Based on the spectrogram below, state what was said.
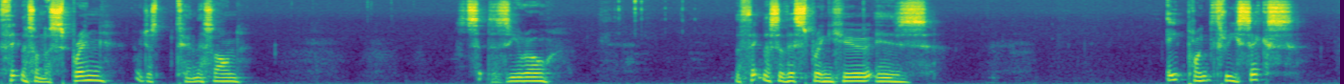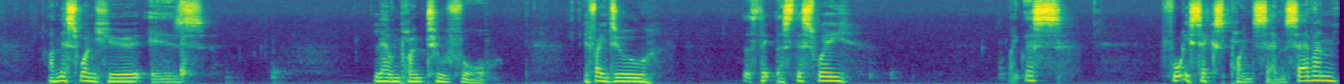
thickness on the spring, we'll just turn this on, set to zero. The thickness of this spring here is 8.36 and this one here is 11.24. If I do the thickness this way, like this, 46.77.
